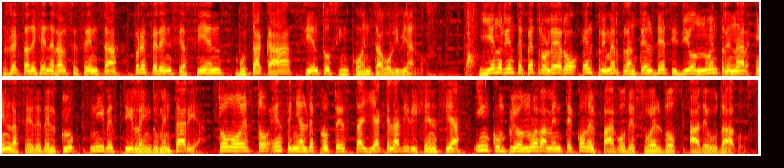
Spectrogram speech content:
recta de General 60, preferencia 100, butaca A 150 bolivianos. Y en Oriente Petrolero, el primer plantel decidió no entrenar en la sede del club ni vestir la indumentaria. Todo esto en señal de protesta ya que la dirigencia incumplió nuevamente con el pago de sueldos adeudados.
